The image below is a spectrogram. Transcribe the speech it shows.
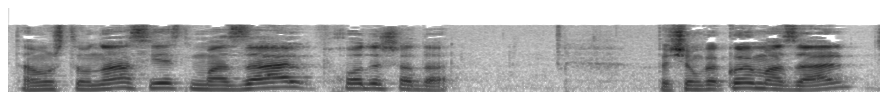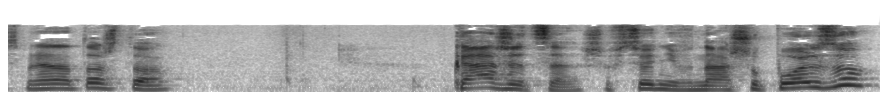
Потому что у нас есть мазаль в ходы шадар. Причем какой мазаль? Несмотря на то, что кажется, что все не в нашу пользу,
